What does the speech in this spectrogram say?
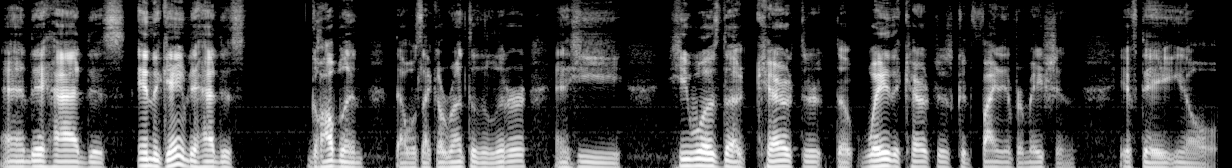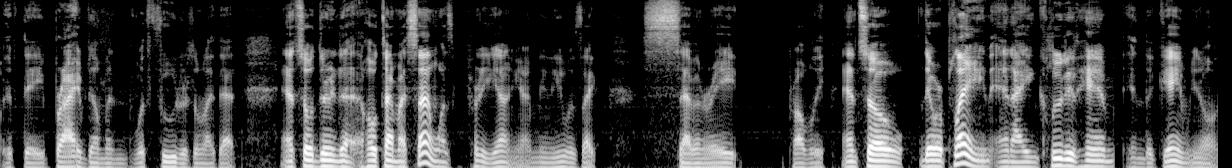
and they had this in the game. They had this goblin that was like a runt of the litter, and he he was the character. The way the characters could find information if they you know if they bribed them and with food or something like that. And so during that whole time, my son was pretty young. I mean, he was like seven or eight probably. And so they were playing, and I included him in the game, you know,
